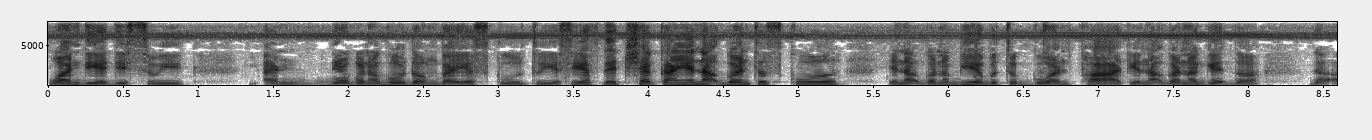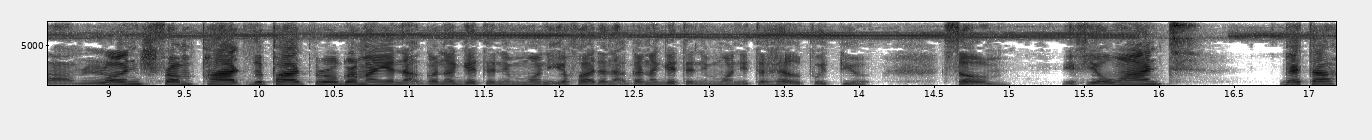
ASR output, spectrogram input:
one day this week. And they're going to go down by your school too. You see, if they check and you're not going to school, you're not going to be able to go and PATH. You're not going to get the, the um, lunch from part the PATH program and you're not going to get any money. Your father not going to get any money to help with you. So, if you want better,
